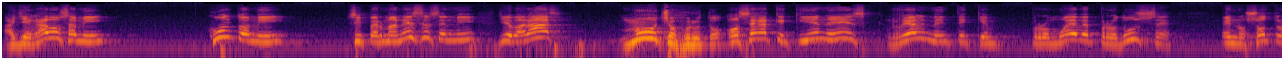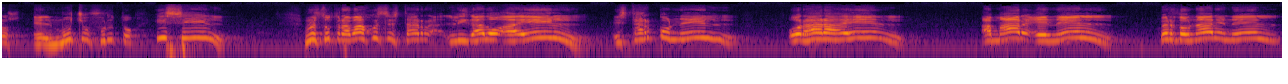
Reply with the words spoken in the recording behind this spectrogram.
allegados a mí, junto a mí, si permaneces en mí, llevarás mucho fruto. O sea que quién es realmente quien promueve, produce en nosotros el mucho fruto, es Él. Nuestro trabajo es estar ligado a Él, estar con Él, orar a Él, amar en Él, perdonar en Él,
